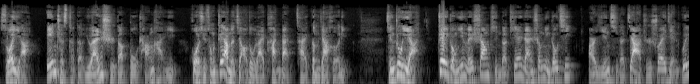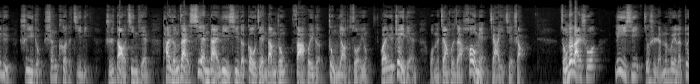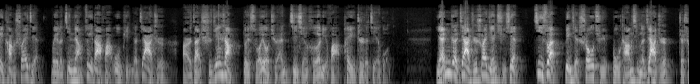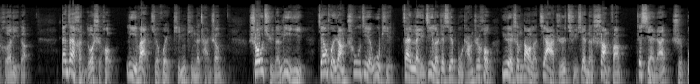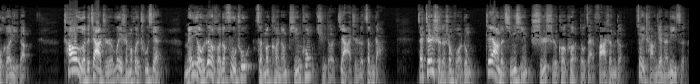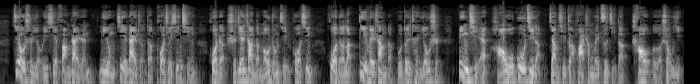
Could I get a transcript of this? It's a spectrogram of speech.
所以啊，interest 的原始的补偿含义。或许从这样的角度来看待才更加合理。请注意啊，这种因为商品的天然生命周期而引起的价值衰减规律是一种深刻的机理，直到今天，它仍在现代利息的构建当中发挥着重要的作用。关于这一点，我们将会在后面加以介绍。总的来说，利息就是人们为了对抗衰减，为了尽量最大化物品的价值。而在时间上对所有权进行合理化配置的结果，沿着价值衰减曲线计算并且收取补偿性的价值，这是合理的。但在很多时候，例外却会频频的产生，收取的利益将会让出借物品在累计了这些补偿之后跃升到了价值曲线的上方，这显然是不合理的。超额的价值为什么会出现？没有任何的付出，怎么可能凭空取得价值的增长？在真实的生活中，这样的情形时时刻刻都在发生着。最常见的例子就是有一些放债人利用借贷者的迫切心情或者时间上的某种紧迫性，获得了地位上的不对称优势，并且毫无顾忌地将其转化成为自己的超额收益。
